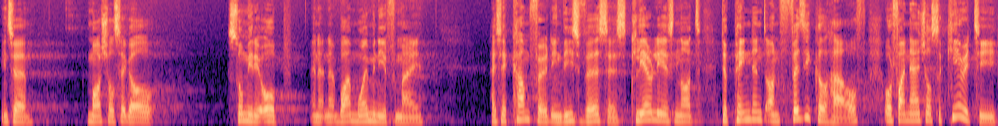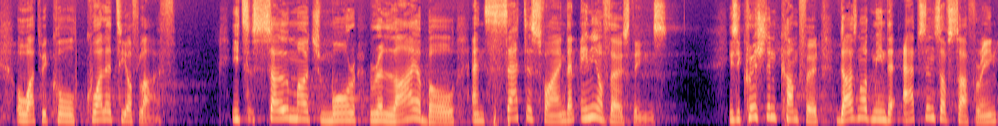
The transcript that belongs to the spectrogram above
En so Marshall Segal som hierdie op in 'n baie mooi manier vir my I say comfort in these verses clearly is not dependent on physical health or financial security or what we call quality of life. It's so much more reliable and satisfying than any of those things. You see, Christian comfort does not mean the absence of suffering,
